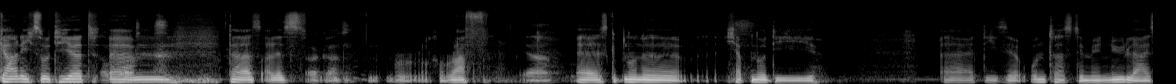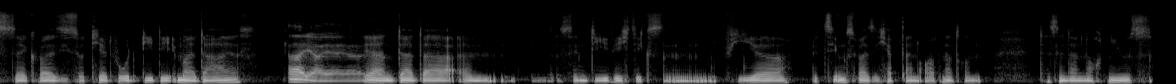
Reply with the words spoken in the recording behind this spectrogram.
gar nicht sortiert. Oh ähm, da ist alles Oh rough. Ja. Äh, es gibt nur eine, ich habe nur die, äh, diese unterste Menüleiste quasi sortiert, wo die, die immer da ist. Ah, ja, ja, ja. Ja, und da, da ähm, sind die wichtigsten vier, beziehungsweise ich habe da einen Ordner drin. Da sind dann noch News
